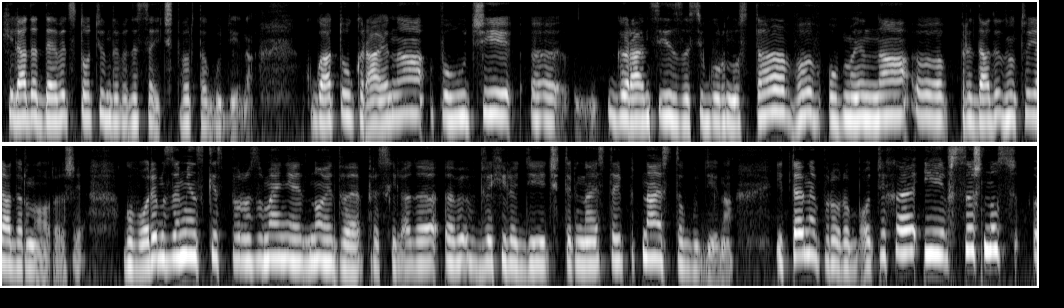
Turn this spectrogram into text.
1994 година когато Украина получи е, гаранции за сигурността в обмен на е, предаденото ядерно оръжие. Говорим за Мински споразумения 1 и 2 през 1000, е, 2014 и 2015 година. И те не проработиха и всъщност е,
